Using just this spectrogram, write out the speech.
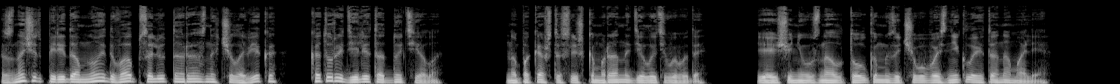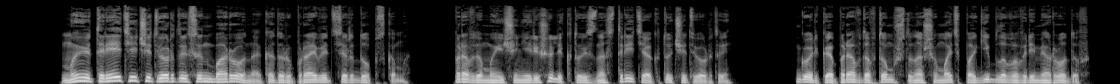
Значит, передо мной два абсолютно разных человека, которые делят одно тело. Но пока что слишком рано делать выводы. Я еще не узнал толком, из-за чего возникла эта аномалия. Мы третий четвертый сын барона, который правит Сердобском. Правда, мы еще не решили, кто из нас третий, а кто четвертый. Горькая правда в том, что наша мать погибла во время родов,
